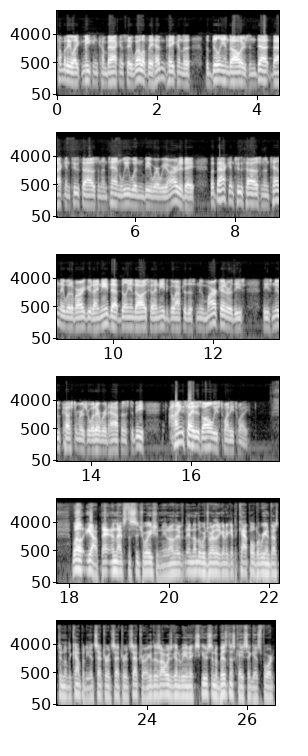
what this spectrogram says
somebody like me can come back and say well if they hadn't taken the the billion dollars in debt back in 2010 we wouldn't be where we are today. But back in 2010 they would have argued i need that billion dollars because i need to go after this new market or these these new customers or whatever it happens to be. Hindsight is always 2020 well, yeah, that, and that's the situation. You know, in other words, whether they're going to get the capital to reinvest into the company, et cetera, et cetera, et cetera. There's always going to be an excuse and a business case, I guess, for it.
